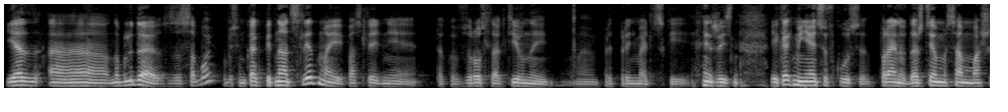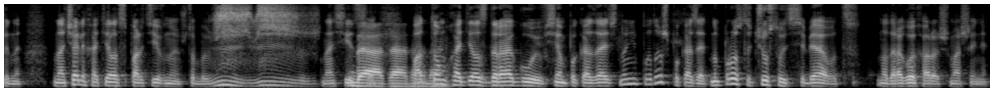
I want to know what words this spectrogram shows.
я э, наблюдаю за собой, допустим, как 15 лет моей последней такой взрослой, активной э, предпринимательской жизни, и как меняются вкусы. Правильно, даже те самые машины. Вначале хотелось спортивную, чтобы носиться. Да, да, да, Потом да. хотелось дорогую, всем показать. Ну, не потому что показать, ну, просто чувствовать себя вот на дорогой, хорошей машине.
